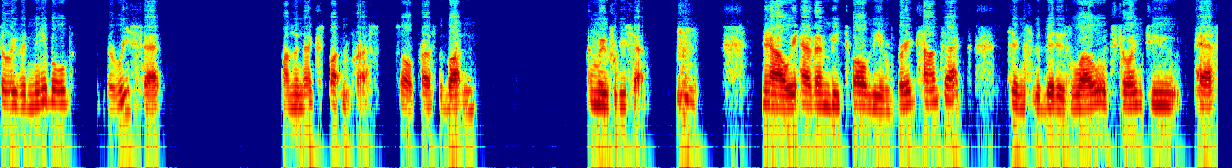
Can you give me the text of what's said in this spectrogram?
so we've enabled the reset on the next button press. So I'll press the button, and we've reset. now we have MB12, the inverted contact. Since the bit is low, it's going to pass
